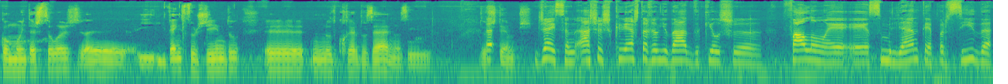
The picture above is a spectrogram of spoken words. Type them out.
com muitas pessoas eh, e, e vem surgindo eh, no decorrer dos anos e dos tempos. Jason, achas que esta realidade que eles eh, falam é, é semelhante, é parecida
